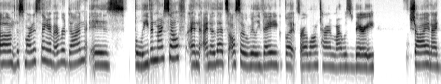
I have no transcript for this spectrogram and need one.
Um, the smartest thing I've ever done is believe in myself. And I know that's also really vague, but for a long time I was very shy and I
